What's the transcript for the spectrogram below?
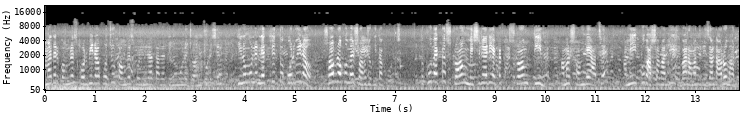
আমাদের কংগ্রেস কর্মীরাও প্রচুর, কংগ্রেস কর্মীরা তারা তৃণমূলে জয়েন করেছেন। তৃণমূলের নেতৃত্ব কর্মীরাও সব রকমের সহযোগিতা করছে। তো খুব একটা স্ট্রং মেশিনারি একটা স্ট্রং টিম আমার সঙ্গে আছে। আমি খুব আশাবাদী, এবার আমাদের রেজাল্ট আরও ভালো।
